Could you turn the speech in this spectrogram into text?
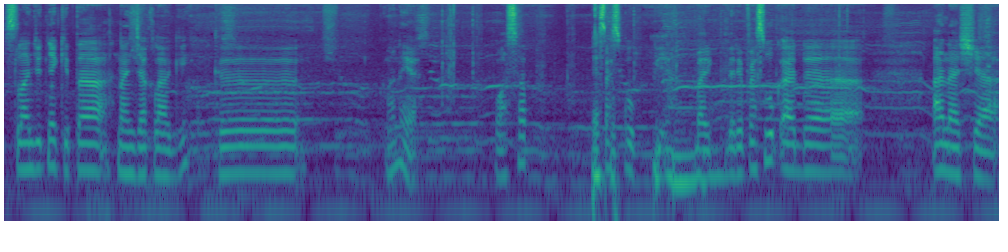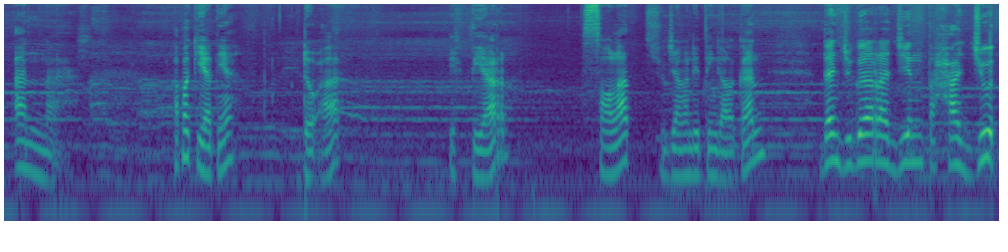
Selanjutnya kita nanjak lagi ke mana ya? WhatsApp, Facebook. Facebook. Iya, baik. Dari Facebook ada Anasya Anna. Apa kiatnya? Doa, ikhtiar, sholat jangan ditinggalkan, dan juga rajin tahajud.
